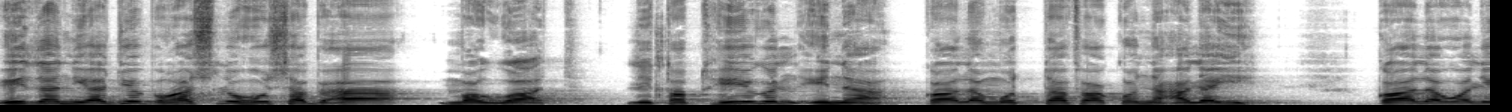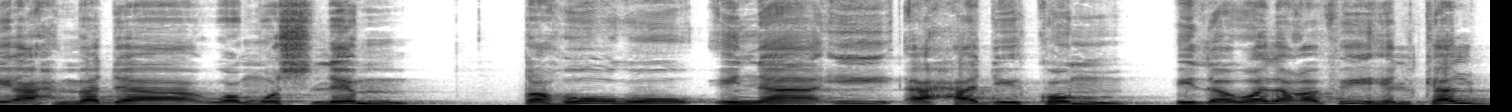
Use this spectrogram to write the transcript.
اذا يجب غسله سبع مرات لتطهير الإناء. قال متفق عليه. قال ولأحمد ومسلم طهور إناء أحدكم إذا ولغ فيه الكلب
